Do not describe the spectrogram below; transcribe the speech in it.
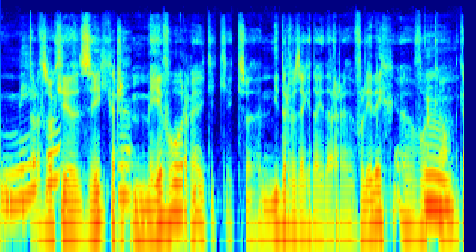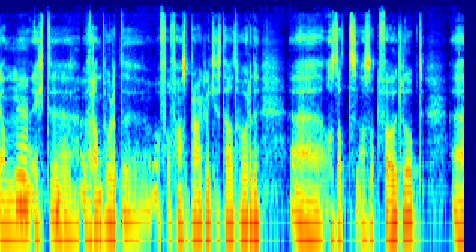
mee Daar voor? zorg je zeker Ja. mee voor. Ik, ik, ik zou niet durven zeggen dat je daar eh, volledig eh, voor Mm, kan, kan ja. echt eh, verantwoord of, of aansprakelijk gesteld worden als, dat, als dat fout loopt. Eh,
